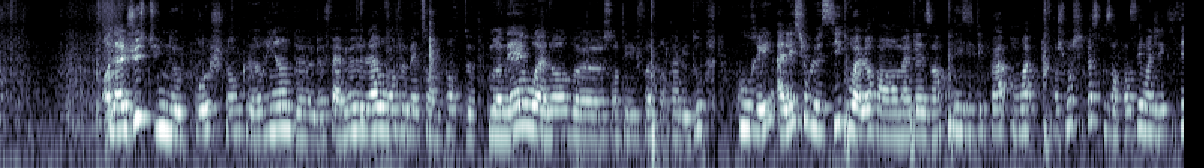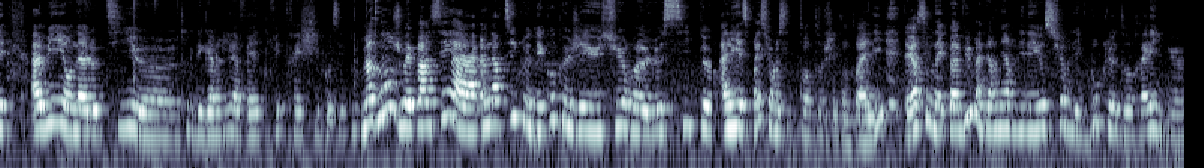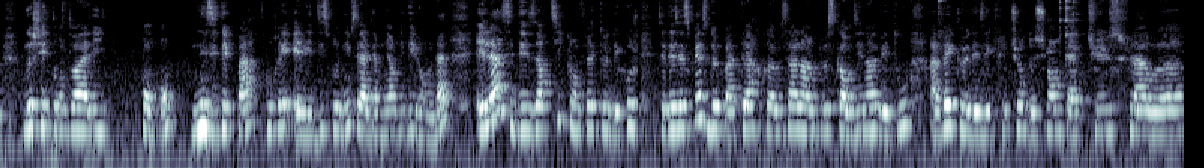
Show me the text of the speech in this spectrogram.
on a juste une poche, donc euh, rien de, fameux, là où on peut mettre son porte-monnaie ou alors euh, son téléphone portable et tout courez, allez sur le site ou alors en magasin. N'hésitez pas. Moi, franchement, je sais pas ce que vous en pensez. Moi, j'ai kiffé. Ah oui, on a le petit euh, truc des galeries Lafayette qui fait très chic aussi tout. Maintenant, je vais passer à un article déco que j'ai eu sur euh, le site AliExpress, sur le site Tonto chez Tonto Ali. D'ailleurs, si vous n'avez pas vu ma dernière vidéo sur les boucles d'oreilles euh, de chez Tonto Ali, pompon. N'hésitez pas, courez, elle est disponible, c'est la dernière vidéo en date. Et là, c'est des articles en fait déco, c'est des espèces de patterns comme ça, là un peu scandinave et tout, avec euh, des écritures dessus, cactus, flower,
